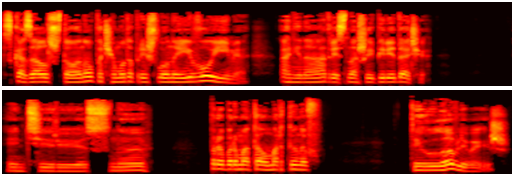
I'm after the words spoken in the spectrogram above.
Сказал, что оно почему-то пришло на его имя, а не на адрес нашей передачи». «Интересно», — пробормотал Мартынов. «Ты улавливаешь?»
